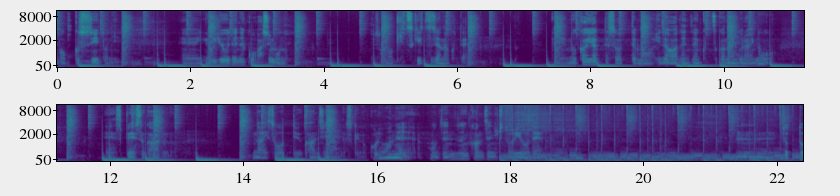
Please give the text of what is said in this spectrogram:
うボックスシートに、えー、余裕でねこう足もそのキツキツじゃなくて、えー、向かい合って座っても膝が全然くっつかないぐらいの、えー、スペースがある内装っていう感じなんですけどこれはねもう全然完全に一人用で。うんちょっと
